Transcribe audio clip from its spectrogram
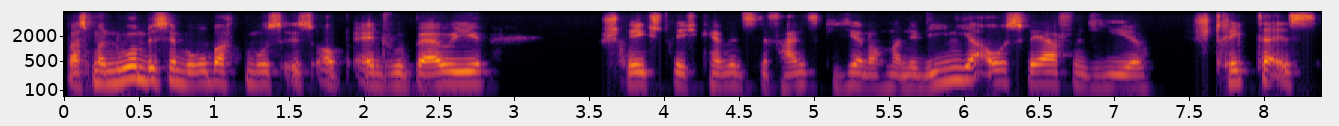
was man nur ein bisschen beobachten muss, ist, ob Andrew Barry, Schrägstrich Kevin Stefanski hier nochmal eine Linie auswerfen, die strikter ist,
